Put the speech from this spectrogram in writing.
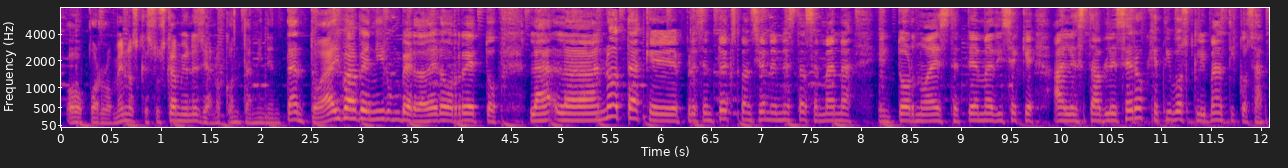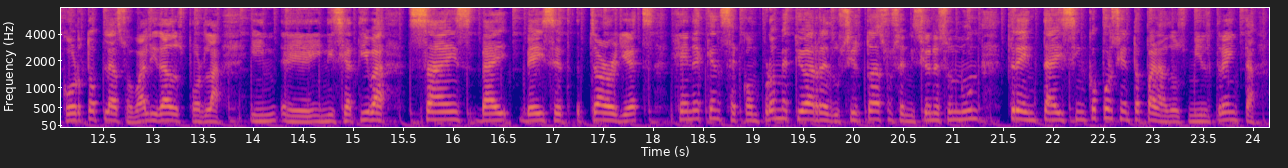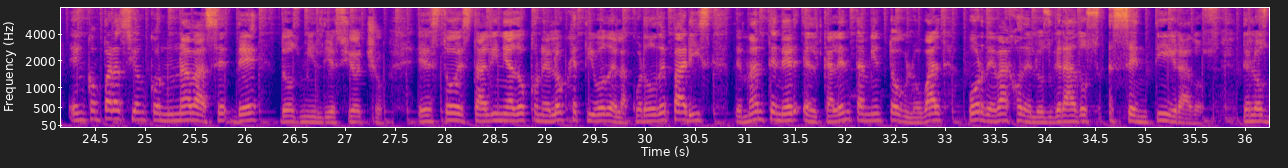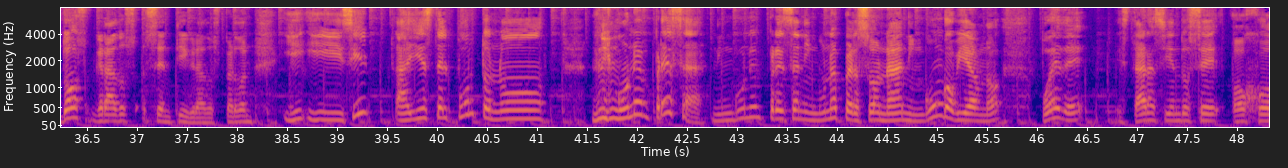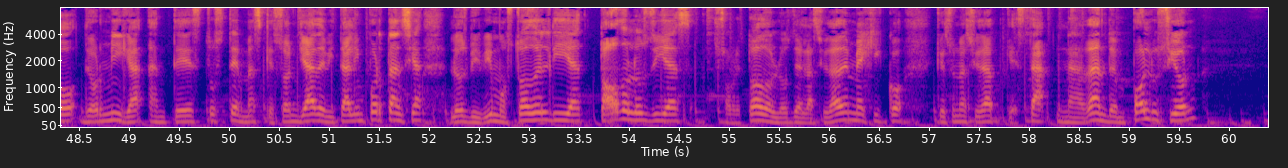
o por lo menos que sus camiones ya no contaminen tanto. Ahí va a venir un verdadero reto. La, nota que presentó Expansión en esta semana en torno a este tema dice que al establecer objetivos climáticos a corto plazo validados por la eh, iniciativa Science Based Targets, Heineken se comprometió a reducir todas sus emisiones en un 35% para 2030 en comparación con una base de 2018. Esto está alineado con el objetivo de la de París de mantener el calentamiento global por debajo de los grados centígrados, de los 2 grados centígrados, perdón. Y, y sí, ahí está el punto, no, ninguna empresa, ninguna empresa, ninguna persona, ningún gobierno puede estar haciéndose ojo de hormiga ante estos temas que son ya de vital importancia, los vivimos todo el día, todos los días, sobre todo los de la Ciudad de México, que es una ciudad que está nadando en polución,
